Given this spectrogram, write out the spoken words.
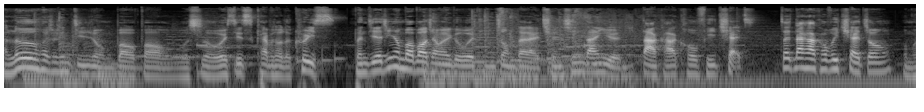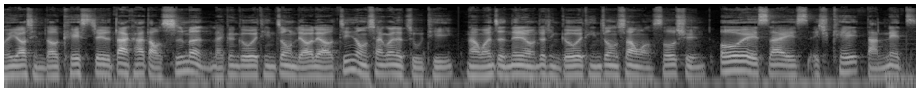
Hello，欢迎收听金融报报，我是 Oasis Capital 的 Chris。本节金融报报将为各位听众带来全新单元大咖 Coffee Chat。在大咖 Coffee Chat 中，我们会邀请到 KSJ 的大咖导师们来跟各位听众聊聊金融相关的主题。那完整内容就请各位听众上网搜寻 oasishk.net，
